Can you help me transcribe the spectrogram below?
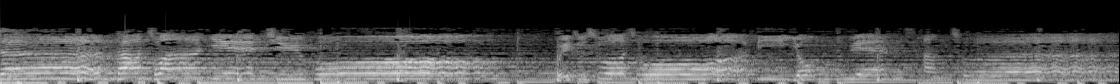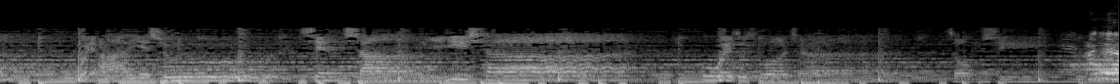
此一生，他转眼去过。为主所做，的永远长存。为爱耶稣，献上一生。为主所证，忠心。哎呀，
